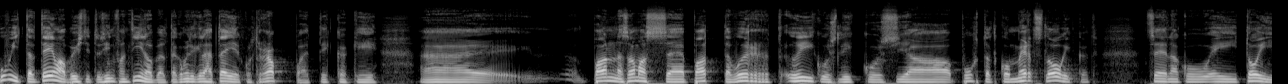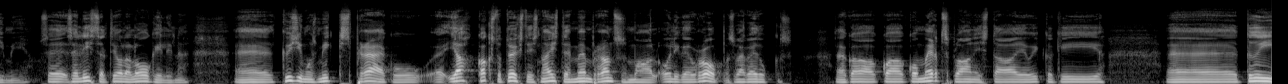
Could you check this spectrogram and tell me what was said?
huvitav teemapüstitus Infantino pealt, aga muidugi läheb täielikult rappa, et ikkagi äh, panna samasse patta võrdõiguslikkus ja puhtalt kommertsloogikad see nagu ei toimi, see, see lihtsalt ei ole loogiline. Eh, küsimus, miks praegu, jah, kaks tuhat üheksateist naiste MM Prantsusmaal oli ka Euroopas väga edukas, aga ka kommertsplaanis ta ju ikkagi eh, tõi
